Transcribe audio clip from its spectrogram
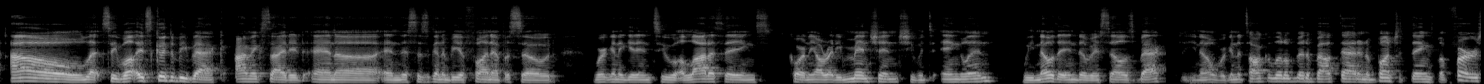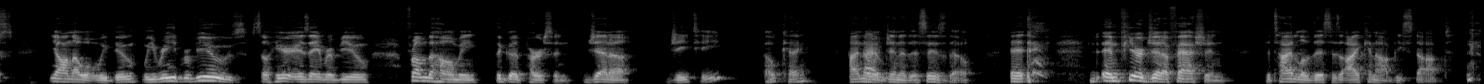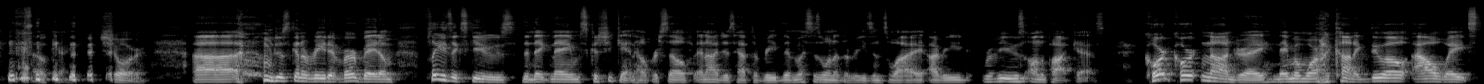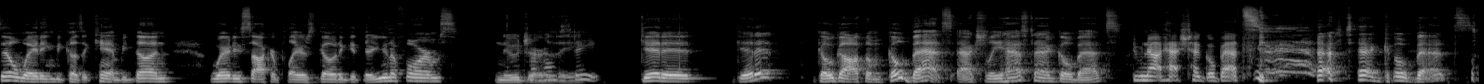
Oh, let's see. Well, it's good to be back. I'm excited, and uh, and this is going to be a fun episode. We're going to get into a lot of things. Courtney already mentioned she went to England. We know the NWSL is back. You know, we're going to talk a little bit about that and a bunch of things. But first, y'all know what we do. We read reviews. So here is a review from the homie, the good person, Jenna GT. Okay, I know Um, what Jenna this is though. It, in pure Jenna fashion, the title of this is "I Cannot Be Stopped." Okay, sure. Uh, I'm just going to read it verbatim. Please excuse the nicknames because she can't help herself, and I just have to read them. This is one of the reasons why I read reviews on the podcast. Court, Court, and Andre name a more iconic duo. I'll wait, still waiting because it can't be done. Where do soccer players go to get their uniforms? New Jersey. Get it? Get it? Go Gotham. Go Bats, actually. Hashtag Go Bats. Do not hashtag go bats. Hashtag go bats.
